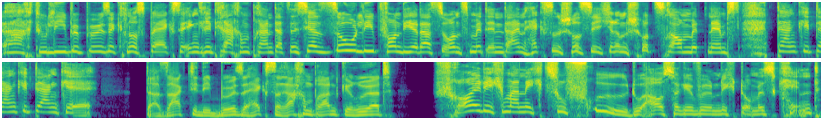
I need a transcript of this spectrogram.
Ach, du liebe böse Knusperhexe Ingrid Rachenbrand, das ist ja so lieb von dir, dass du uns mit in deinen hexenschusssicheren Schutzraum mitnimmst. Danke, danke, danke. Da sagte die böse Hexe Rachenbrand gerührt, Freu dich mal nicht zu früh, du außergewöhnlich dummes Kind.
